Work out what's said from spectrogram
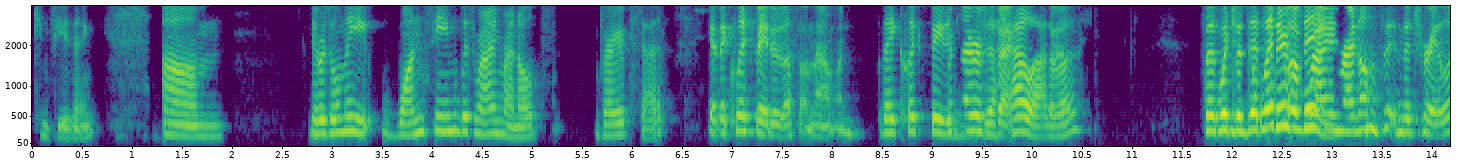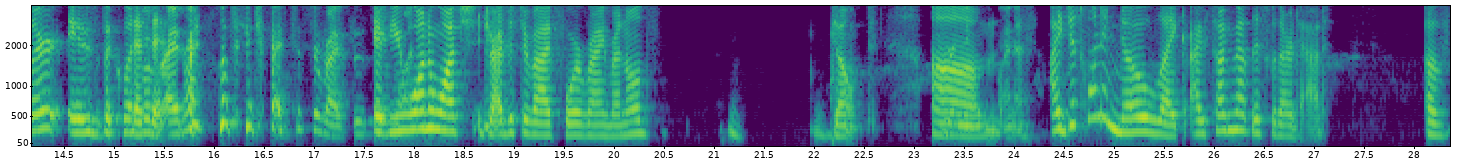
confusing. Um, there was only one scene with Ryan Reynolds, very upset. Yeah, they clickbaited us on that one. They clickbaited I the hell out of us. The, Which the that's clip their of thing. Ryan Reynolds in the trailer is the clip That's of it. Ryan Reynolds in Drive to Survive. The if you want to watch Drive to Survive for Ryan Reynolds, don't. Um. I just want to know, like, I was talking about this with our dad of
